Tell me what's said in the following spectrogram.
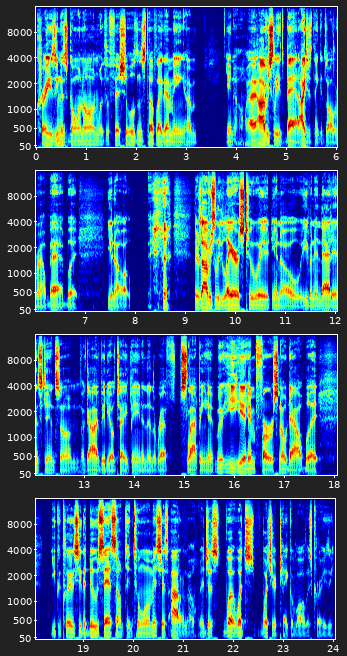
craziness going on with officials and stuff like that? I mean, I'm, you know, obviously it's bad. I just think it's all around bad, but you know. There's obviously layers to it, you know. Even in that instance, um, a guy videotaping and then the ref slapping him. He hit him first, no doubt, but you could clearly see the dude said something to him. It's just I don't know. It just what what's what's your take of all this crazy?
